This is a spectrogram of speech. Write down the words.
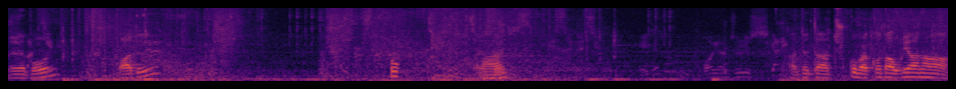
일본 와드 나이스. 안 된다 죽고 말 거다 우리 하나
